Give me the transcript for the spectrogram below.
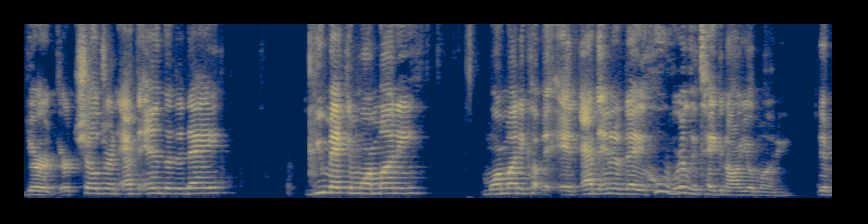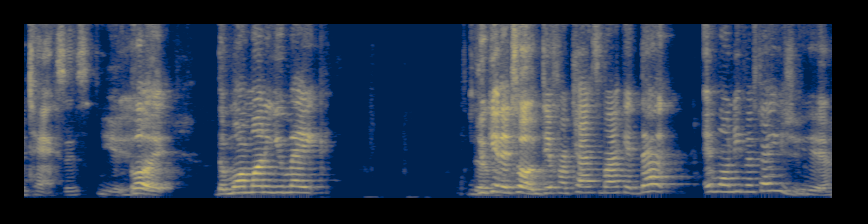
your your children, at the end of the day, you making more money, more money coming. And at the end of the day, who really taking all your money? Them taxes. Yeah. But the more money you make, you get into a different tax bracket. That it won't even phase you. Yeah.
